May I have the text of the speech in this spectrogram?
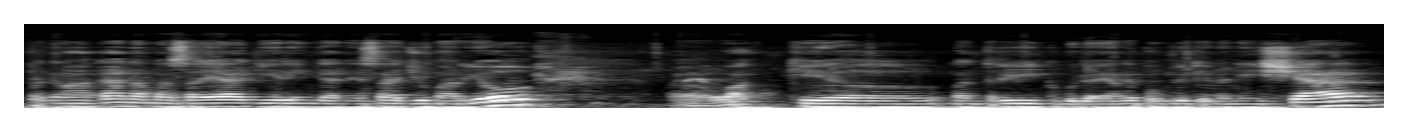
Perkenalkan nama saya Giring Ganesa Jumario eh, Wakil Menteri Kebudayaan Republik Indonesia.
